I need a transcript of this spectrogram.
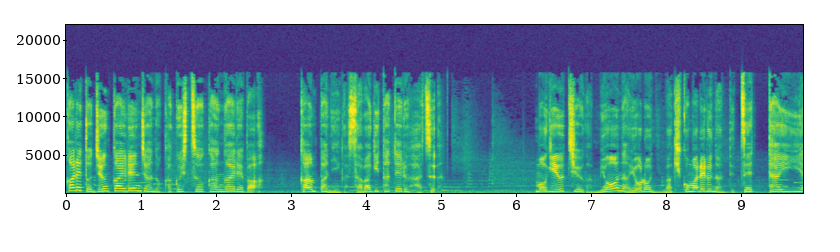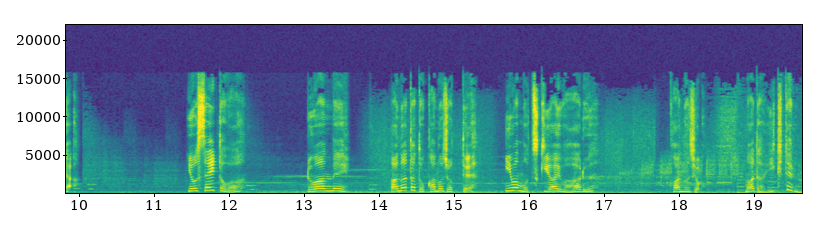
彼と巡回レンジャーの確執を考えればカンパニーが騒ぎ立てるはず。模擬宇宙が妙な世論に巻き込まれるなんて絶対嫌。ヨセイとは？ルアン・メイあなたと彼女って今も付き合いはある？彼女まだ生きてるの？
